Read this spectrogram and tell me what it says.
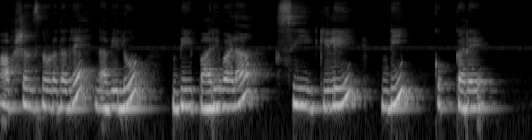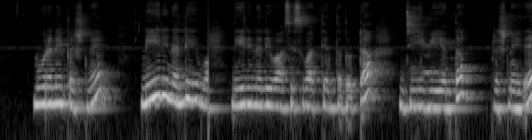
ಆಪ್ಷನ್ಸ್ ನೋಡೋದಾದರೆ ನವಿಲು, ಬಿ ಪಾರಿವಾಳ, ಸಿ ಗಿಳಿ, ಡಿ ಕೊಕ್ಕರೆ. ಮೂರನೇ ಪ್ರಶ್ನೆ ನೀರಿನಲ್ಲಿ ನೀರಿನಲ್ಲಿ ವಾಸಿಸುವ ಅತ್ಯಂತ ದೊಡ್ಡ ಜೀವಿ ಅಂತ ಪ್ರಶ್ನೆ ಇದೆ.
